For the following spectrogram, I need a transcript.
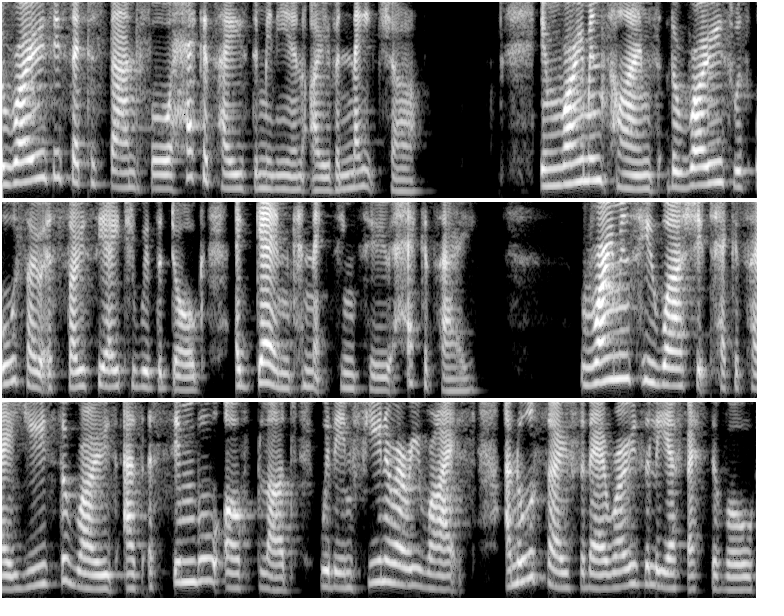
The rose is said to stand for Hecate's dominion over nature. In Roman times, the rose was also associated with the dog, again connecting to Hecate. Romans who worshipped Hecate used the rose as a symbol of blood within funerary rites and also for their Rosalia festival,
